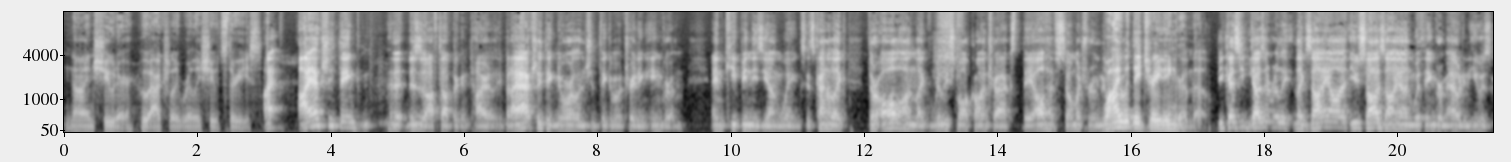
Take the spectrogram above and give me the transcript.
nine shooter who actually really shoots threes. I I actually think that this is off topic entirely, but I actually think New Orleans should think about trading Ingram and keeping these young wings. It's kind of like they're all on like really small contracts. They all have so much room. Why grow. would they trade Ingram though? Because he doesn't really like Zion. You saw Zion with Ingram out, and he was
